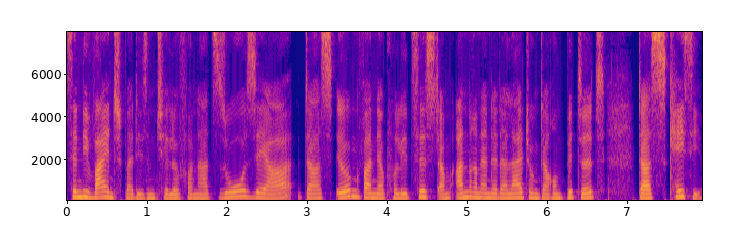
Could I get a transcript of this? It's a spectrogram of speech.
Cindy weint bei diesem Telefonat so sehr, dass irgendwann der Polizist am anderen Ende der Leitung darum bittet, dass Casey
